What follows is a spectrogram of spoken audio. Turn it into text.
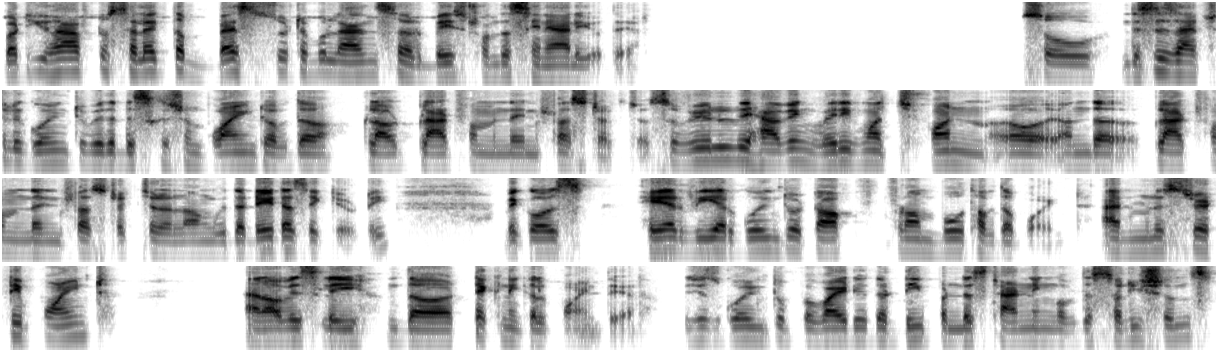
But you have to select the best suitable answer based on the scenario there so this is actually going to be the discussion point of the cloud platform and the infrastructure. So we will be having very much fun uh, on the platform and the infrastructure along with the data security because here we are going to talk from both of the point, administrative point and obviously the technical point there, which is going to provide you the deep understanding of the solutions.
